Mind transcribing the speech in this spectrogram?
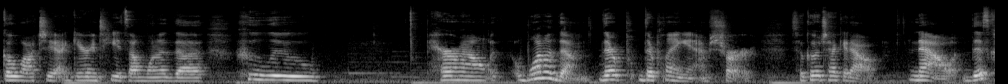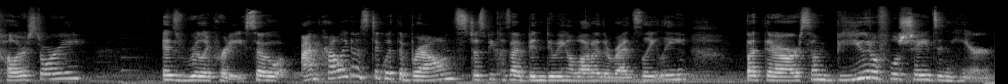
go watch it. I guarantee it's on one of the Hulu, Paramount, one of them. They're, they're playing it, I'm sure. So go check it out. Now, this color story, is really pretty. So I'm probably gonna stick with the browns just because I've been doing a lot of the reds lately, but there are some beautiful shades in here.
